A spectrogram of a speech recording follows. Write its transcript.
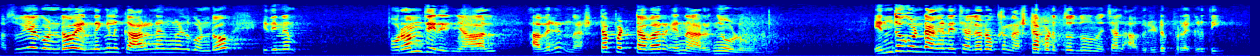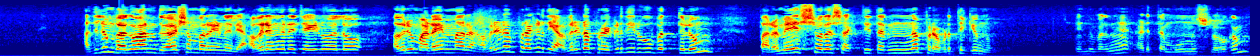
അസൂയ കൊണ്ടോ എന്തെങ്കിലും കാരണങ്ങൾ കൊണ്ടോ ഇതിന് പുറം തിരിഞ്ഞാൽ അവർ നഷ്ടപ്പെട്ടവർ എന്ന് അറിഞ്ഞോളൂ എന്തുകൊണ്ട് അങ്ങനെ ചിലരൊക്കെ നഷ്ടപ്പെടുത്തുന്നു എന്ന് വെച്ചാൽ അവരുടെ പ്രകൃതി. അതിലും ഭഗവാൻ ദ്വേഷം പറയണില്ല അവരങ്ങനെ ചെയ്യണമല്ലോ അവർ മടയന്മാർ അവരുടെ പ്രകൃതി അവരുടെ പ്രകൃതി രൂപത്തിലും പരമേശ്വര ശക്തി തന്നെ പ്രവർത്തിക്കുന്നു. എന്ന് പറഞ്ഞ് അടുത്ത മൂന്ന് ശ്ലോകം.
